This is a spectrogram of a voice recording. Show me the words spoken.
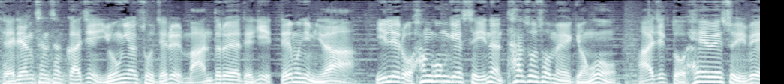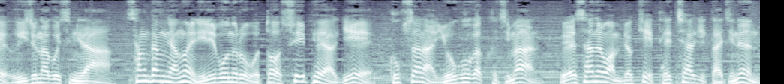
대량 생산까지 용이한 소재를 만들어야 되기 때문입니다. 일례로 항공기에 쓰이는 탄소 소모의 경우 아직도 해외 수입에 의존하고 있습니다. 상당량을 일본으로부터 수입해야 하기에 국산화 요구가 크지만 외산을 완벽히 대체하기까지는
